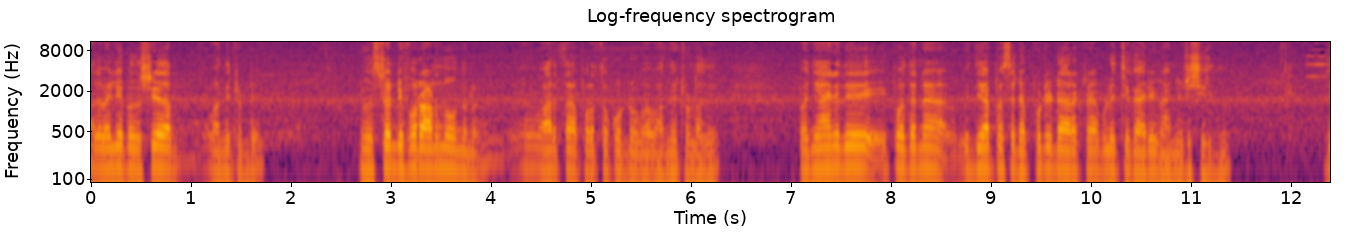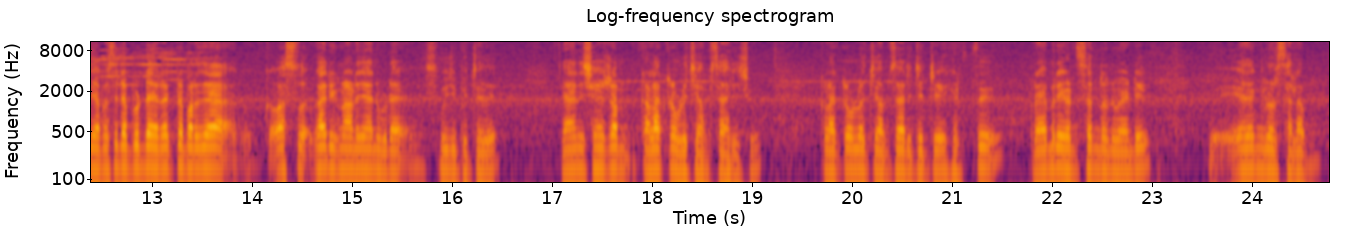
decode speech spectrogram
അത് വലിയ പ്രതിഷേധം വന്നിട്ടുണ്ട്. ന്യൂസ് ട്വന്റി ഫോർ ആണെന്ന് തോന്നുന്നു വാർത്ത പുറത്ത് കൊണ്ട് വന്നിട്ടുള്ളത്. അപ്പോൾ ഞാനിത് ഇപ്പോൾ തന്നെ വിദ്യാഭ്യാസ ഡെപ്യൂട്ടി ഡയറക്ടറെ വിളിച്ച് കാര്യങ്ങൾ അന്വേഷിച്ചിരുന്നു. വിദ്യാഭ്യാസ ഡെപ്യൂട്ടി ഡയറക്ടർ പറഞ്ഞ വസ്തു കാര്യങ്ങളാണ് ഞാനിവിടെ സൂചിപ്പിച്ചത്. ഞാൻ ശേഷം കളക്ടറെ വിളിച്ച് സംസാരിച്ചു. കളക്ടറെ വിളിച്ച് സംസാരിച്ചിട്ട് ഹെൽത്ത് പ്രൈമറി ഹെൽത്ത് സെന്ററിന് വേണ്ടി ഏതെങ്കിലും ഒരു സ്ഥലം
